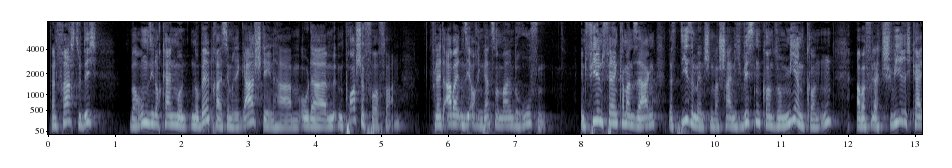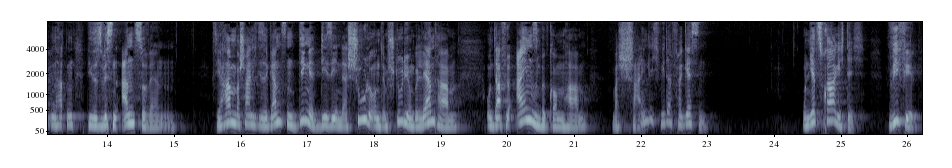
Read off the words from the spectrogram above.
Dann fragst du dich, warum sie noch keinen Nobelpreis im Regal stehen haben oder mit einem Porsche vorfahren. Vielleicht arbeiten sie auch in ganz normalen Berufen. In vielen Fällen kann man sagen, dass diese Menschen wahrscheinlich Wissen konsumieren konnten, aber vielleicht Schwierigkeiten hatten, dieses Wissen anzuwenden. Sie haben wahrscheinlich diese ganzen Dinge, die sie in der Schule und im Studium gelernt haben, und dafür Einsen bekommen haben, wahrscheinlich wieder vergessen. Und jetzt frage ich dich, wie viel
